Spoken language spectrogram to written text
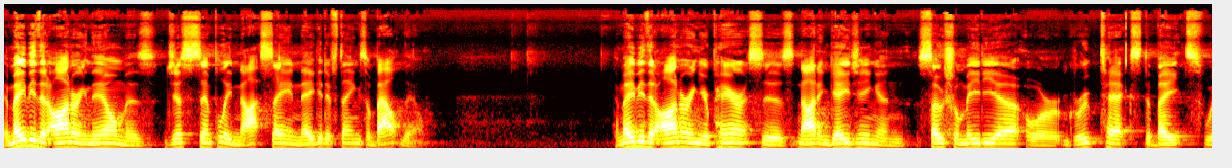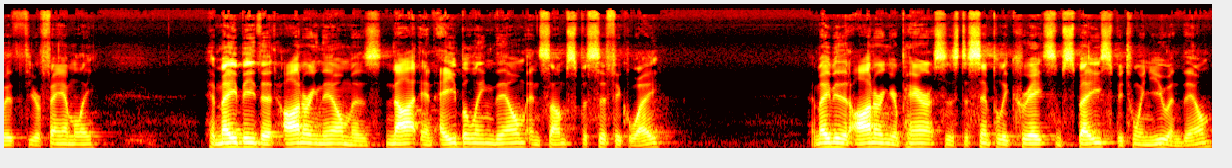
It may be that honoring them is just simply not saying negative things about them. It may be that honoring your parents is not engaging in social media or group text debates with your family. It may be that honoring them is not enabling them in some specific way. It may be that honoring your parents is to simply create some space between you and them.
